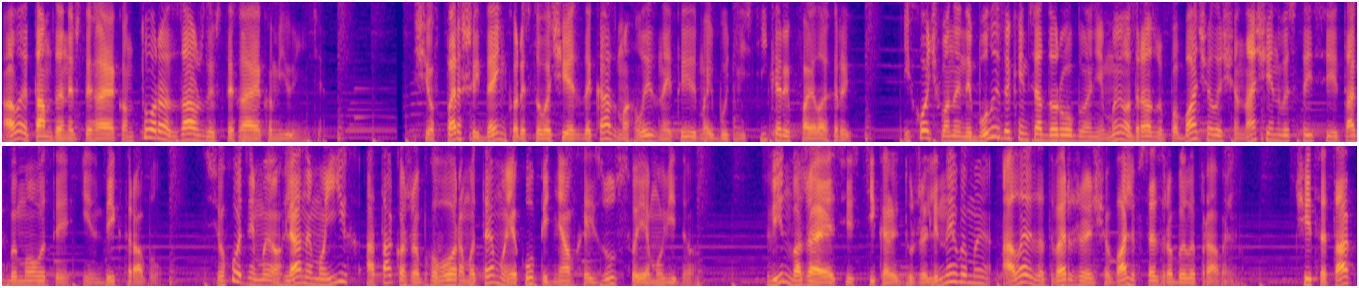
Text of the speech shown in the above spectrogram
Але там, де не встигає контора, завжди встигає ком'юніті. Що в перший день користувачі SDK змогли знайти майбутні стікери в файлах гри. І хоч вони не були до кінця дороблені, ми одразу побачили, що наші інвестиції, так би мовити, in big trouble. Сьогодні ми оглянемо їх, а також обговоримо тему, яку підняв Хейзу в своєму відео. Він вважає ці стікери дуже лінивими, але затверджує, що Valve все зробили правильно. Чи це так?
